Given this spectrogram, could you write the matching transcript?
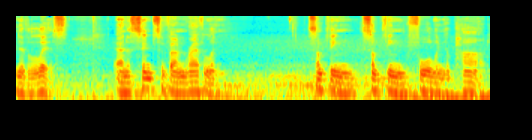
nevertheless, and a sense of unraveling, something, something falling apart.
